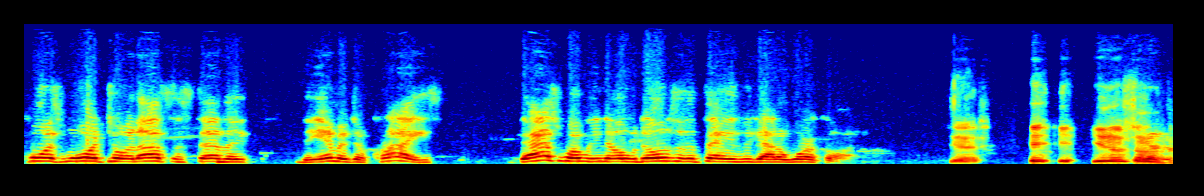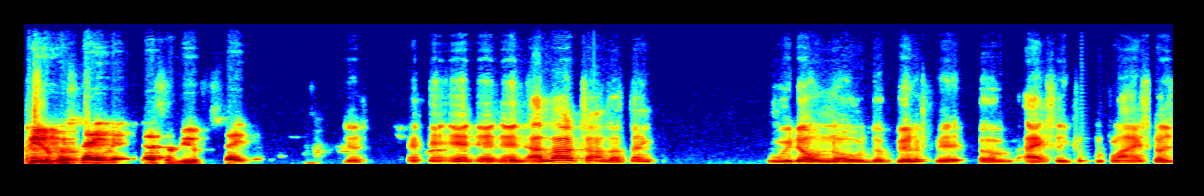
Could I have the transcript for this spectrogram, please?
points more toward us instead of the image of Christ, that's what we know. Those are the things we got to work on. Yes. It- it- you know, That's some a beautiful statement. That's a beautiful statement. and, and, and, and a lot of times I think we don't know the benefit of actually compliance because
